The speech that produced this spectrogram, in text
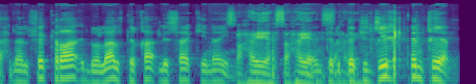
إحنا الفكرة إنه لا التقاء لساكنين. صحيح صحيح فأنت بدك تجيب التنتين.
